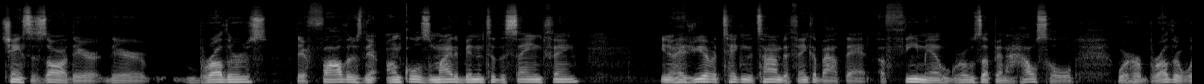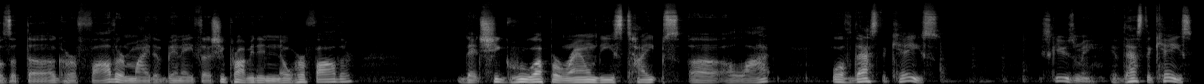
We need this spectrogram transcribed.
Chances are their their brothers, their fathers, their uncles might have been into the same thing. You know, have you ever taken the time to think about that? A female who grows up in a household where her brother was a thug, her father might have been a thug. She probably didn't know her father. That she grew up around these types uh, a lot. Well, if that's the case, excuse me, if that's the case,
